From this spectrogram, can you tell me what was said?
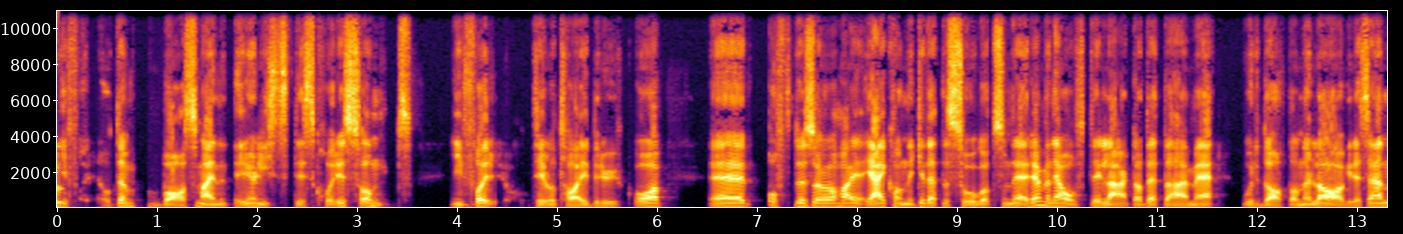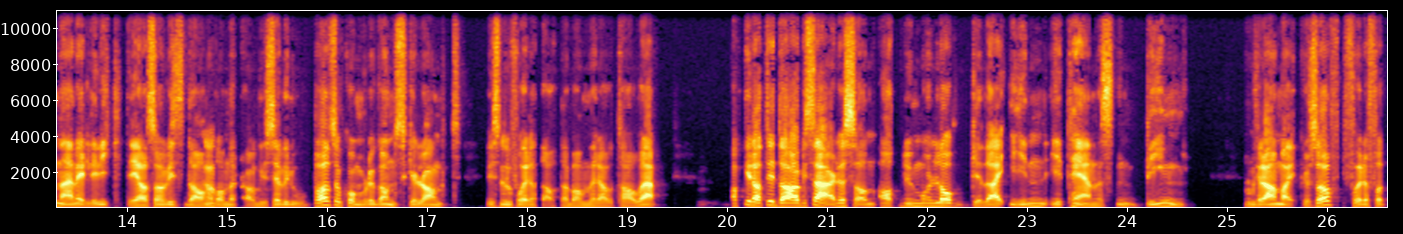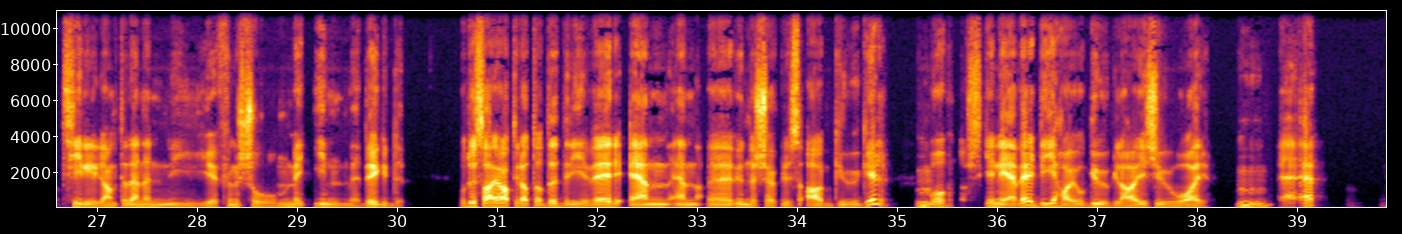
i forhold til hva som er en realistisk horisont i forhold til å ta i bruk. Og Eh, ofte så har jeg, jeg kan ikke dette så godt som dere, men jeg har ofte lært at dette her med hvor dataene lagres hen, er veldig viktig. Altså Hvis dataene lagres i Europa, så kommer du ganske langt hvis du får en databanderavtale. Akkurat i dag så er det sånn at du må logge deg inn i tjenesten Bing fra Microsoft for å få tilgang til denne nye funksjonen med innebygd. Og du sa jo akkurat at det driver en, en uh, undersøkelse av Google. Mm. Og norske elever de har jo googla i 20 år. Mm. Eh,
